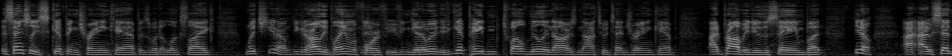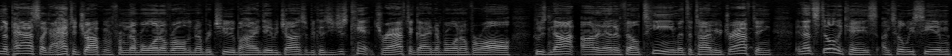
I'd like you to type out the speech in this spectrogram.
Essentially, skipping training camp is what it looks like. Which you know you can hardly blame him for yeah. if, if, you can get away. If you get paid twelve million dollars not to attend training camp, I'd probably do the same. But you know, I, have said in the past, like I had to drop him from number one overall to number two behind David Johnson because you just can't draft a guy number one overall who's not on an NFL team at the time you're drafting, and that's still the case until we see him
